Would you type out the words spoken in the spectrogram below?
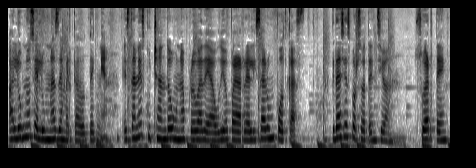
Alumnos y alumnas de Mercadotecnia, están escuchando una prueba de audio para realizar un podcast. Gracias por su atención. Suerte.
